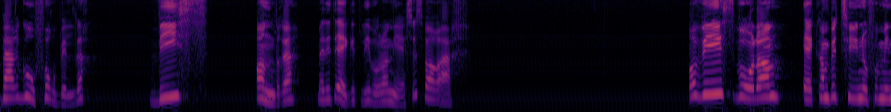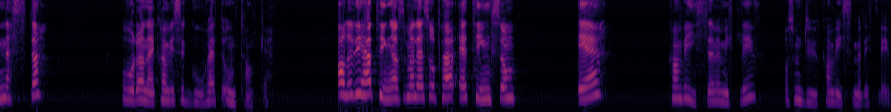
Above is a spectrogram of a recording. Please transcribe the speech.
Vær gode forbilder. Vis andre med ditt eget liv hvordan Jesus var og er. Og vis hvordan jeg kan bety noe for min neste, og hvordan jeg kan vise godhet og omtanke. Alle de her tingene som jeg leser opp her, er ting som jeg kan vise med mitt liv, og som du kan vise med ditt liv.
